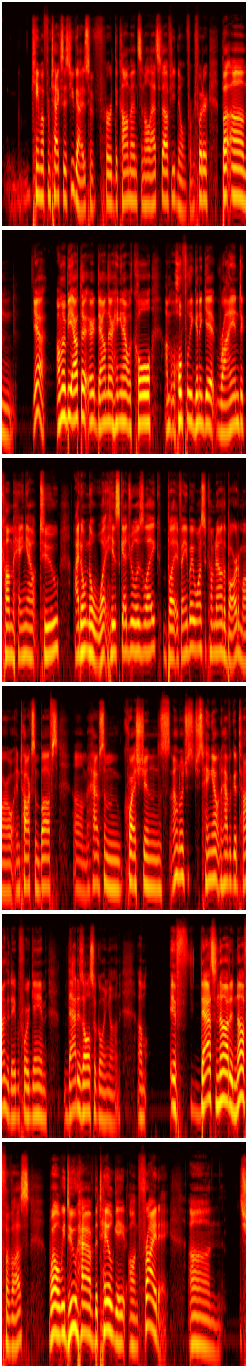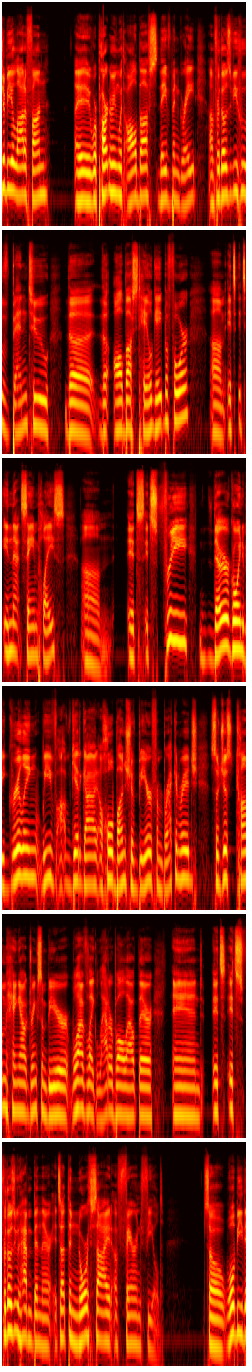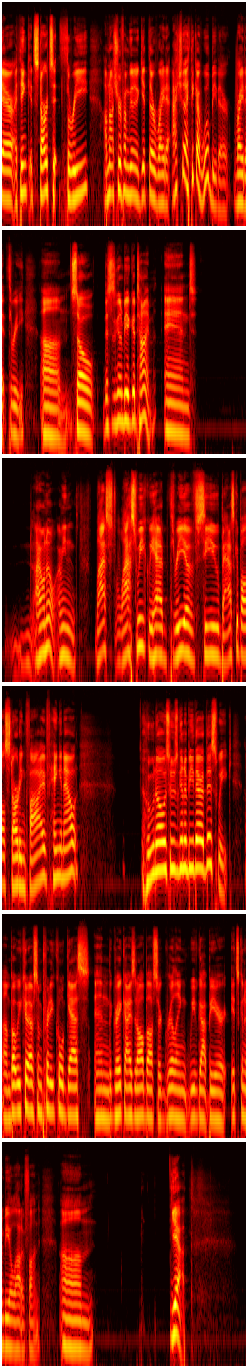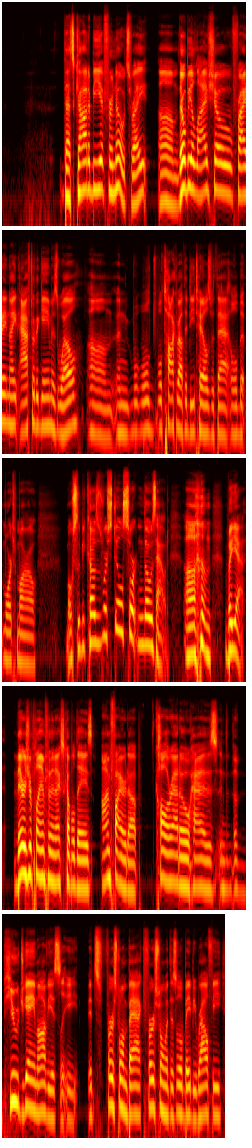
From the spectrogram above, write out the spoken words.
came up from Texas. You guys have heard the comments and all that stuff. You know him from Twitter. But um, yeah, I'm gonna be out there er, down there hanging out with Cole. I'm hopefully gonna get Ryan to come hang out too. I don't know what his schedule is like, but if anybody wants to come down to the bar tomorrow and talk some buffs, um, have some questions, I don't know, just just hang out and have a good time the day before a game. That is also going on. Um, if that's not enough of us, well, we do have the tailgate on Friday. Um, should be a lot of fun. Uh, we're partnering with All Buffs. They've been great. Um, for those of you who've been to the the All Buffs tailgate before, um, it's it's in that same place. Um, it's it's free. They're going to be grilling. We've uh, get got a whole bunch of beer from Breckenridge. So just come hang out, drink some beer. We'll have like ladder ball out there, and it's it's for those of you who haven't been there. It's at the north side of Farron Field. So we'll be there. I think it starts at three. I'm not sure if I'm to get there right at. Actually, I think I will be there right at three. Um, so this is to be a good time, and I don't know. I mean, last last week we had three of CU basketball starting five hanging out. Who knows who's to be there this week? Um, but we could have some pretty cool guests, and the great guys at All Buffs are grilling. We've got beer. It's to be a lot of fun. Um, yeah that's got to be it for notes, right? Um, there will be a live show Friday night after the game as well. Um, and we'll, we'll talk about the details with that a little bit more tomorrow, mostly because we're still sorting those out. Um, but yeah, there's your plan for the next couple days. I'm fired up. Colorado has a huge game, obviously. It's first one back, first one with this little baby Ralphie.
